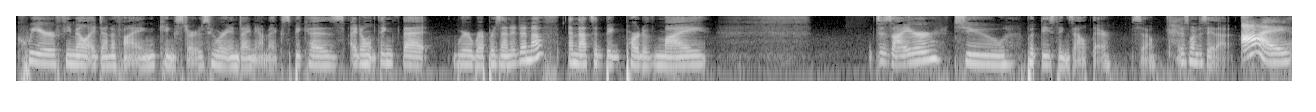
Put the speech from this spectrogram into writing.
queer female identifying kinksters who are in dynamics because I don't think that we're represented enough, and that's a big part of my desire to put these things out there. So I just wanted to say that. I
